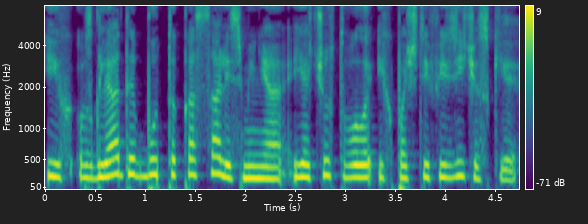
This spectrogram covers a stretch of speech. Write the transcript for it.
Их взгляды будто касались меня, я чувствовала их почти физически.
